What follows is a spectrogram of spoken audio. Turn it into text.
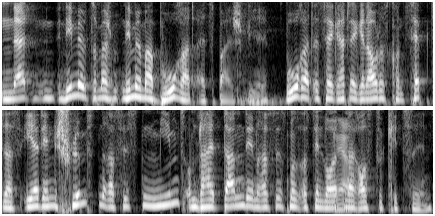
Na, nehmen wir zum Beispiel, nehmen wir mal Borat als Beispiel. Borat ist ja, hat ja genau das Konzept, dass er den schlimmsten Rassisten mimt, um halt dann den Rassismus aus den Leuten ja. herauszukitzeln.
